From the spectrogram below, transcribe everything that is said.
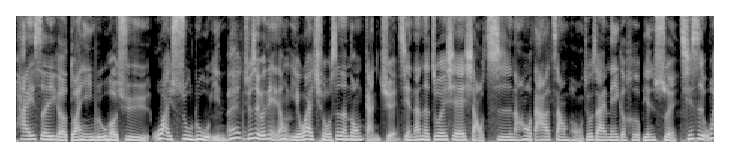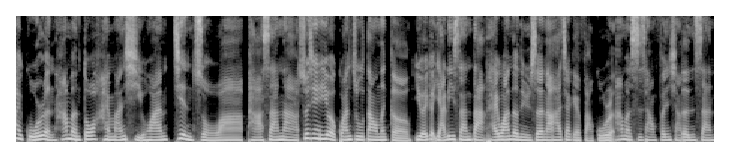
拍摄一个短影如何去外宿露营，哎，就是有点像野外求生的那种感觉。简单的做一些小吃，然后搭了帐篷就在那个河边睡。其实外国人他们都还蛮喜欢健走啊、爬山啊。最近也有关注到那个有一个亚历山大，台湾的女生，然后她嫁给法国人，他们时常分享登山。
